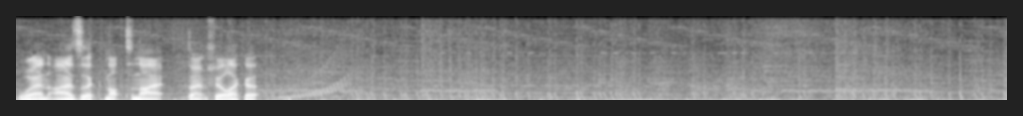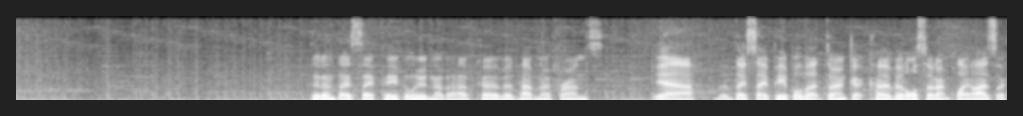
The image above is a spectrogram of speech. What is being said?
When, Isaac? Not tonight. Don't feel like it. Didn't they say people who never have COVID have no friends? Yeah, they say people that don't get COVID also don't play Isaac.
